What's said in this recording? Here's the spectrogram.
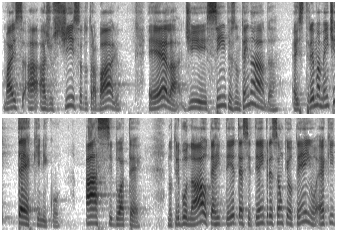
mas a, a justiça do trabalho, ela de simples não tem nada, é extremamente técnico ácido até. No tribunal, TRT, TST, a impressão que eu tenho é que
